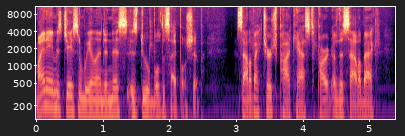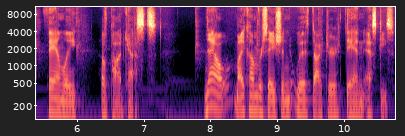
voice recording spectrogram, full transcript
My name is Jason Wieland, and this is Doable Discipleship, Saddleback Church podcast, part of the Saddleback family of podcasts. Now, my conversation with Dr. Dan Estes.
